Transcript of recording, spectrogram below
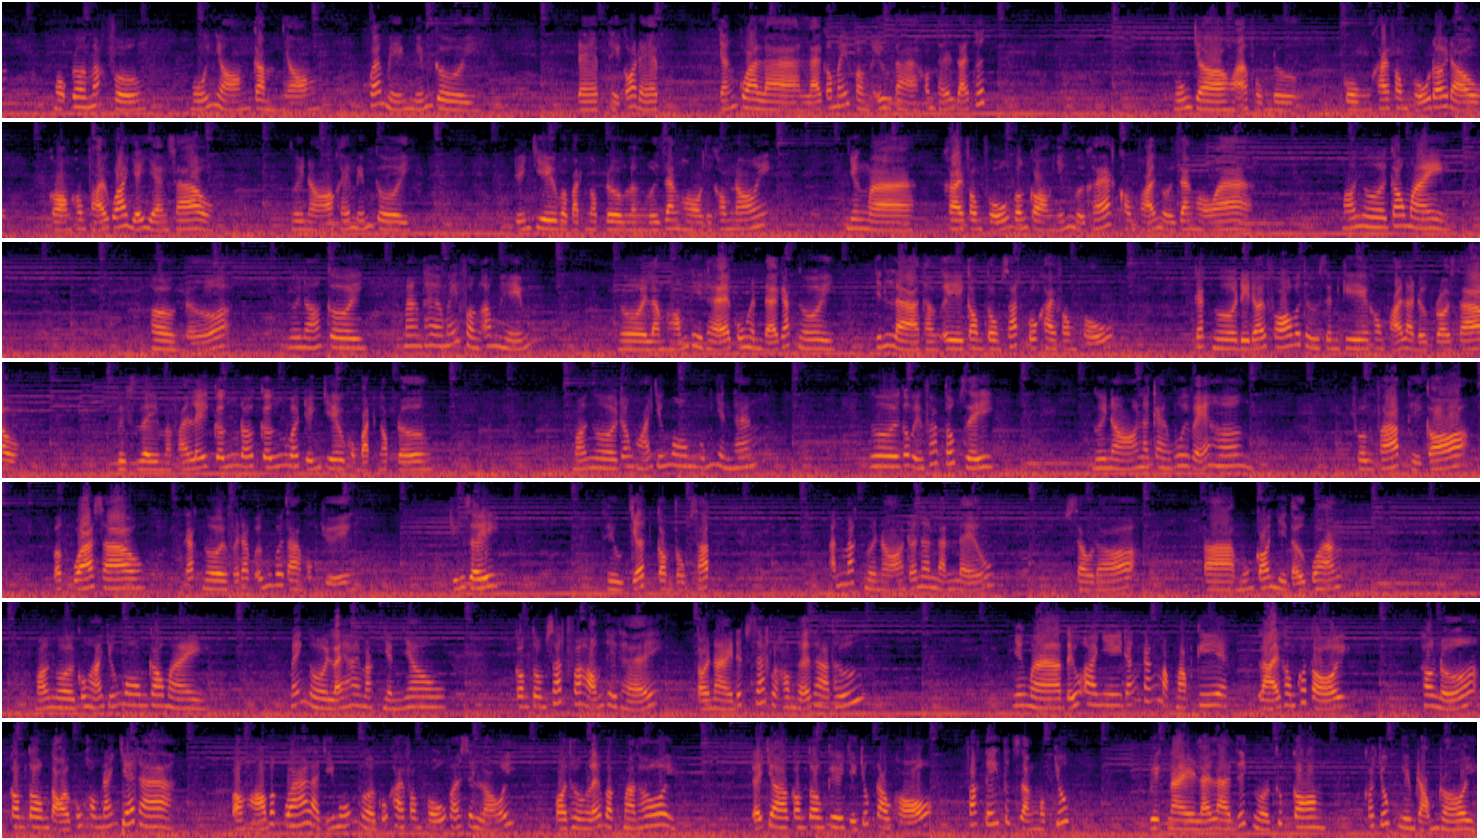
Một đôi mắt phượng, Mũi nhọn cầm nhọn, Khóe miệng mỉm cười. Đẹp thì có đẹp, Chẳng qua là lại có mấy phần yêu tà không thể giải thích. Muốn chờ hỏa phụng đường Cùng khai phong phủ đối đầu, Còn không phải quá dễ dàng sao? Người nọ khẽ mỉm cười. Triển Chiêu và Bạch Ngọc Đường là người giang hồ thì không nói. Nhưng mà khai phong phủ vẫn còn những người khác, không phải người giang hồ à. Mọi người câu mày. Hơn nữa, Người nọ cười, Mang theo mấy phần âm hiểm. Người làm hỏng thi thể của huynh đệ các người Chính là thần y công tôn sách của khai phong phủ. Các người đi đối phó với thư sinh kia không phải là được rồi sao? Việc gì mà phải lấy cứng đối cứng với chuyển chiêu cùng Bạch Ngọc Đường? Mọi người trong hỏa chứng môn cũng nhìn hắn. Ngươi có biện pháp tốt gì? Người nọ là càng vui vẻ hơn. Phương pháp thì có, Bất quá sao? Các người phải đáp ứng với ta một chuyện. Chuyện gì? Thiêu chết công tôn sách Ánh mắt người nọ trở nên lạnh lẽo. Sau đó Ta muốn có gì tự của hắn. Mọi người cũng hỏi trưởng môn câu mày. Mấy người lại hai mặt nhìn nhau. Công tôn sách phá hỏng thi thể. Tội này đích xác là không thể tha thứ. Nhưng mà tiểu a nhi trắng trắng mập mập kia Lại không có tội. Hơn nữa, công tôn tội cũng không đáng chết à. Bọn họ bất quá là chỉ muốn người của khai phong phủ phải xin lỗi. Bồi thường lễ vật mà thôi. Để cho công tôn kia chịu chút đau khổ, Phát tiết tức giận một chút. Việc này lại là giết người cướp con. Có chút nghiêm trọng rồi.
